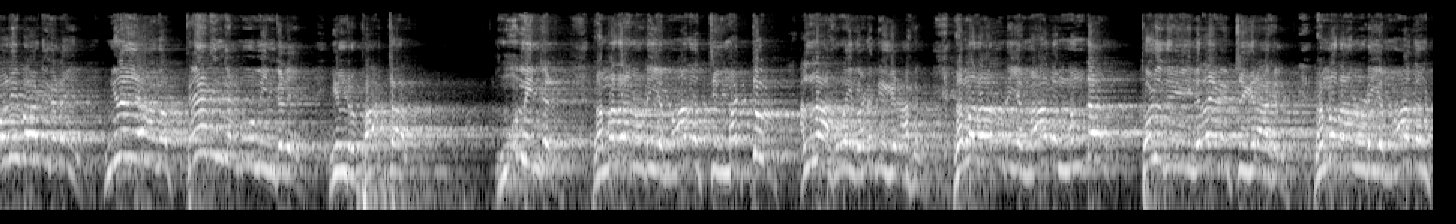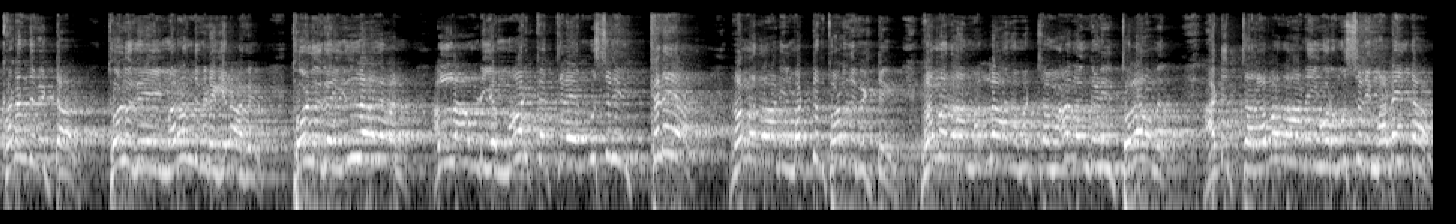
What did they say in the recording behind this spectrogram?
வழிபாடுகளை நிலையாக பேணுங்கள் மூமின்களே என்று பார்த்தால் மூமின்கள் ரமதானுடைய மாதத்தில் மட்டும் அல்லாஹுவை வணங்குகிறார்கள். ரமதானுடைய மாதம் வந்தால் தொழுகையை நிறைவேற்றுகிறார்கள். ரமதானுடைய மாதம் கடந்து விட்டால் தொழுகையை மறந்து விடுகிறார்கள். தொழுகை இல்லாதவன் அல்லாஹ்வுடைய மார்க்கத்திலே முஸ்லிம் கிடையாது. ரமதானில் மட்டும் தொழுது விட்டு ரமதான் அல்லாத மற்ற மாதங்களில் தொழாமல் அடுத்த ரமதானை ஒரு முஸ்லிம் அடைந்தால்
